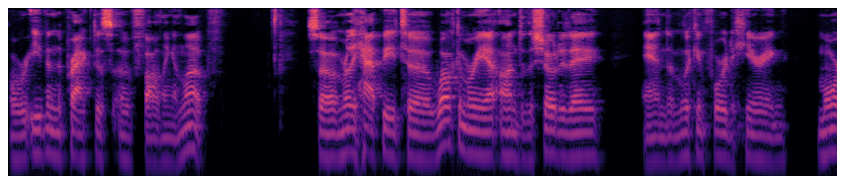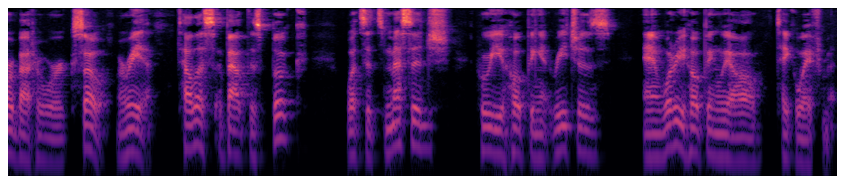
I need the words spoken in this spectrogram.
or even the practice of falling in love. So I'm really happy to welcome Maria onto the show today, and I'm looking forward to hearing more about her work. So, Maria, tell us about this book. What's its message? Who are you hoping it reaches? And what are you hoping we all take away from it?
